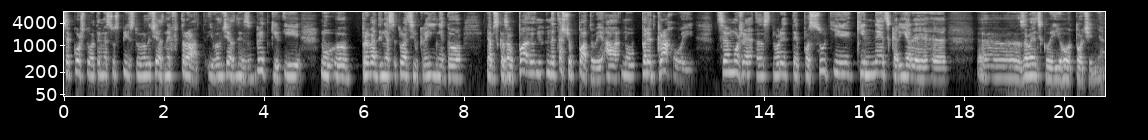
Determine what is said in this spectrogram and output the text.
це коштуватиме суспільству величезних втрат і величезних збитків, і ну, е, приведення ситуації в країні до, я б сказав, не те, що патової, а ну, передкрахової, це може е, створити по суті кінець кар'єри е, Зеленського і його оточення.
